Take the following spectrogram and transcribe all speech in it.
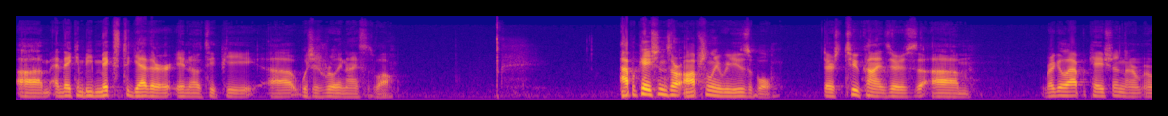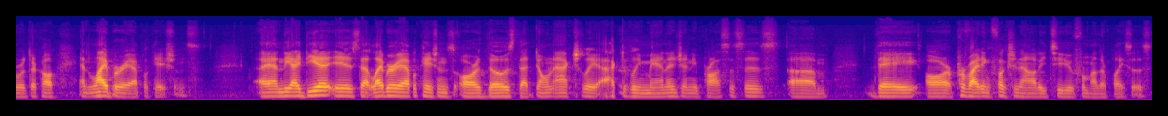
Um, and they can be mixed together in OTP, uh, which is really nice as well. Applications are optionally reusable. there's two kinds. There's um, regular application, I don't remember what they're called, and library applications. And the idea is that library applications are those that don't actually actively manage any processes. Um, they are providing functionality to you from other places.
